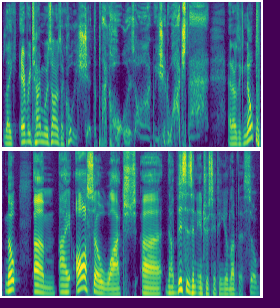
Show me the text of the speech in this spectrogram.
like every time it was on, I was like, holy shit, The Black Hole is on. We should watch that. And I was like, nope, nope. Um, I also watched. Uh, now this is an interesting thing. You'll love this. So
